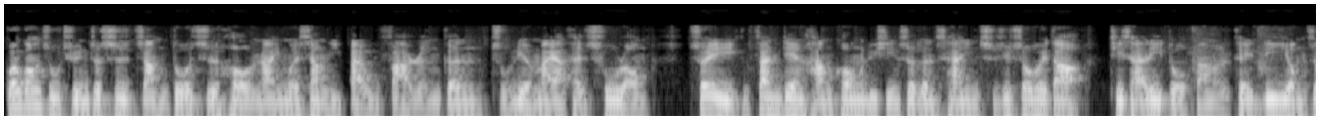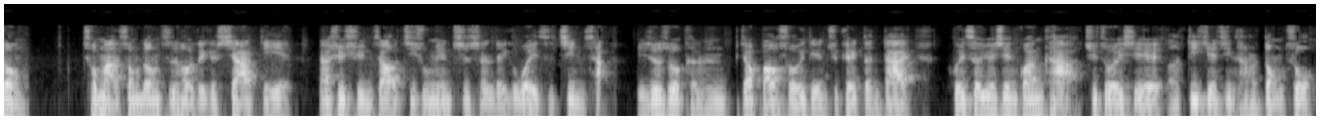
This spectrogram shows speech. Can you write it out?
观光族群则是涨多之后，那因为上礼拜五法人跟主力的卖压开始出笼，所以饭店、航空、旅行社跟餐饮持续受惠到题材利多，反而可以利用这种筹码松动之后的一个下跌，那去寻找技术面支撑的一个位置进场，也就是说可能比较保守一点，去可以等待回测月线关卡去做一些呃低阶进场的动作。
